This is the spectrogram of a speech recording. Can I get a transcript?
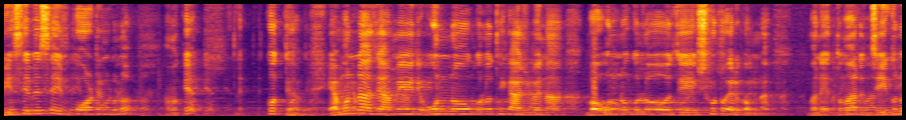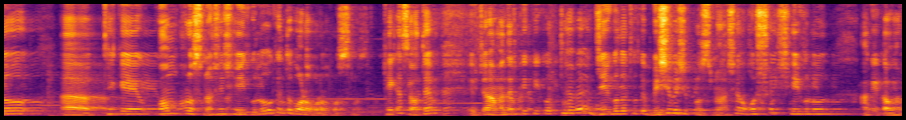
বেছে বেছে ইম্পর্টেন্টগুলো আমাকে করতে হবে। এমন না যে আমি ওই যে অন্যগুলো থেকে আসবে না বা অন্যগুলো যে ছোট এরকম না। মানে তোমার যেগুলো থেকে কম প্রশ্ন আসে সেইগুলোও কিন্তু বড় বড় প্রশ্ন। ঠিক আছে? অতএব আমাদেরকে কি করতে হবে? যেগুলো থেকে বেশি বেশি প্রশ্ন আসে অবশ্যই সেইগুলো আগে কভার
